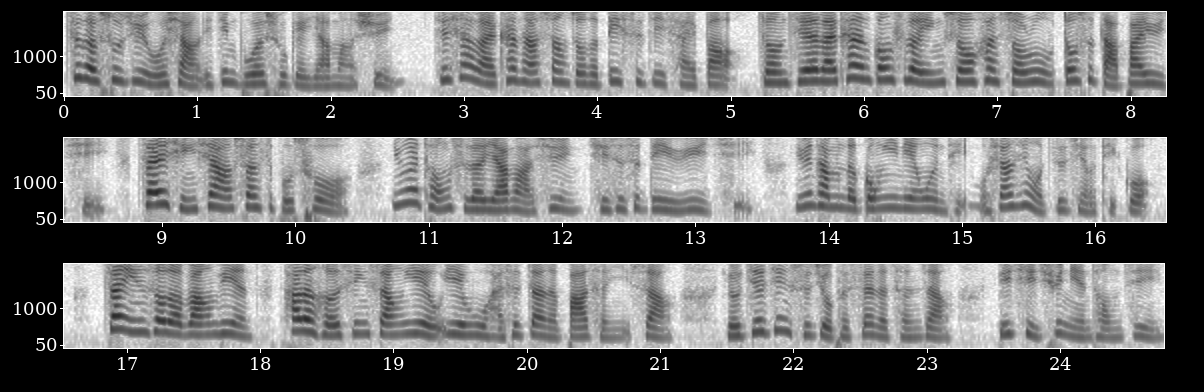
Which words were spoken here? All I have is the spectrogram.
这个数据我想一定不会输给亚马逊。接下来看它上周的第四季财报，总结来看，公司的营收和收入都是打败预期，在疫情下算是不错。因为同时的亚马逊其实是低于预期，因为他们的供应链问题。我相信我之前有提过，在营收的方面，它的核心商业业务还是占了八成以上，有接近十九 percent 的成长，比起去年同季。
